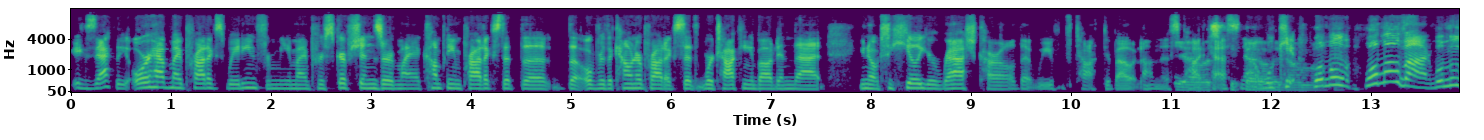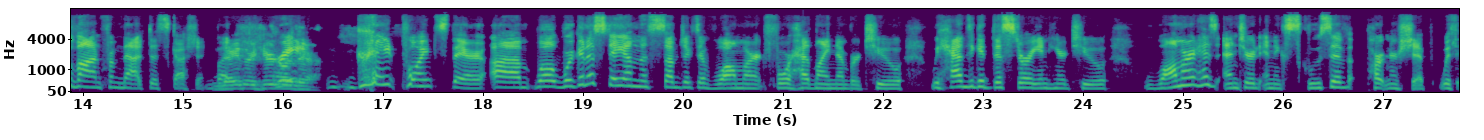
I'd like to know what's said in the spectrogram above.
Exactly or have my products waiting for me my prescriptions or my accompanying products that the the over the counter products that we're talking about in that you know to heal your rash carl that we've talked about on this yeah, podcast now. we'll keep we'll move we'll move on we'll move on from that discussion but neither here great, nor there. great points there. Um, well we're going to stay on the subject of walmart for headline number two. We had to get this story in here too Walmart has entered an exclusive partnership with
